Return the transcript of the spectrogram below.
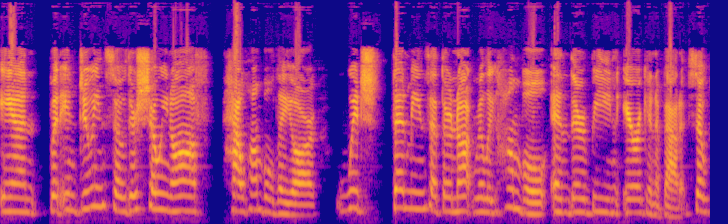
And, but in doing so, they're showing off how humble they are, which then means that they're not really humble and they're being arrogant about it. So,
